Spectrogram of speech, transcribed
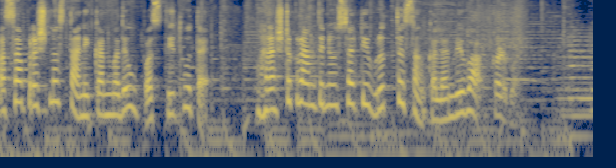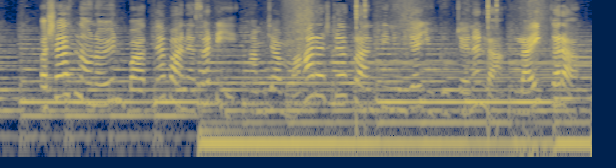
असा प्रश्न स्थानिकांमध्ये उपस्थित होत आहे महाराष्ट्र क्रांती न्यूजसाठी वृत्त संकलन विभाग कळवण अशाच नवनवीन बातम्या पाहण्यासाठी आमच्या महाराष्ट्र क्रांती न्यूज या यूट्यूब चॅनलला लाईक करा.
